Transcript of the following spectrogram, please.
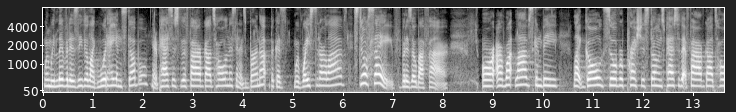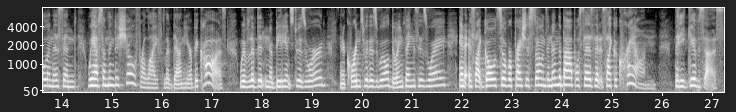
when we live it, is either like wood, hay, and stubble, and it passes through the fire of God's holiness and it's burned up because we've wasted our lives, still saved, but as though by fire. Or our lives can be like gold, silver, precious stones pass through that fire of God's holiness, and we have something to show for a life lived down here because we've lived it in obedience to His word, in accordance with His will, doing things His way. And it's like gold, silver, precious stones. And then the Bible says that it's like a crown that He gives us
